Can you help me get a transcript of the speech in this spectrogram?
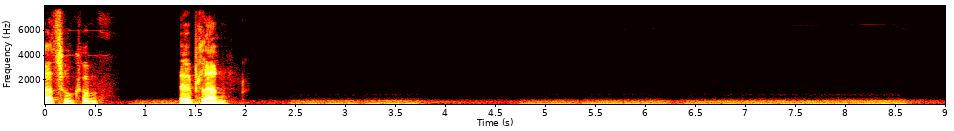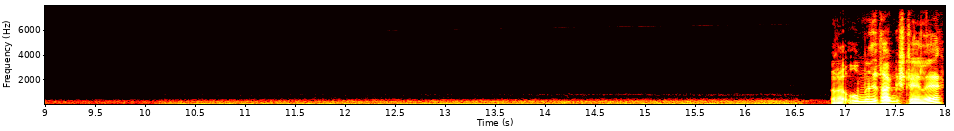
Das war zukommen. Plan. Oder oben ist eine Tankstelle.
